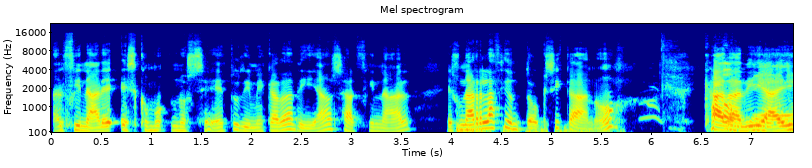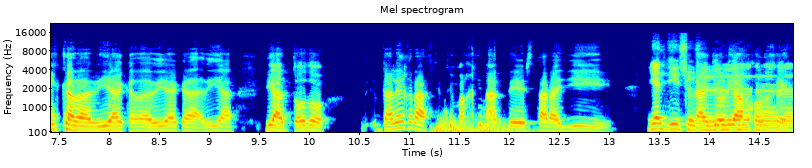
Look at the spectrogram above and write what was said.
Al final e, es como, no sé, tú dime cada día, o sea, al final es una relación tóxica, ¿no? Cada día y cada día, cada día, cada día, y a todo. Dale gracias, imagínate estar allí. Y el Jesus. La Jorge.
